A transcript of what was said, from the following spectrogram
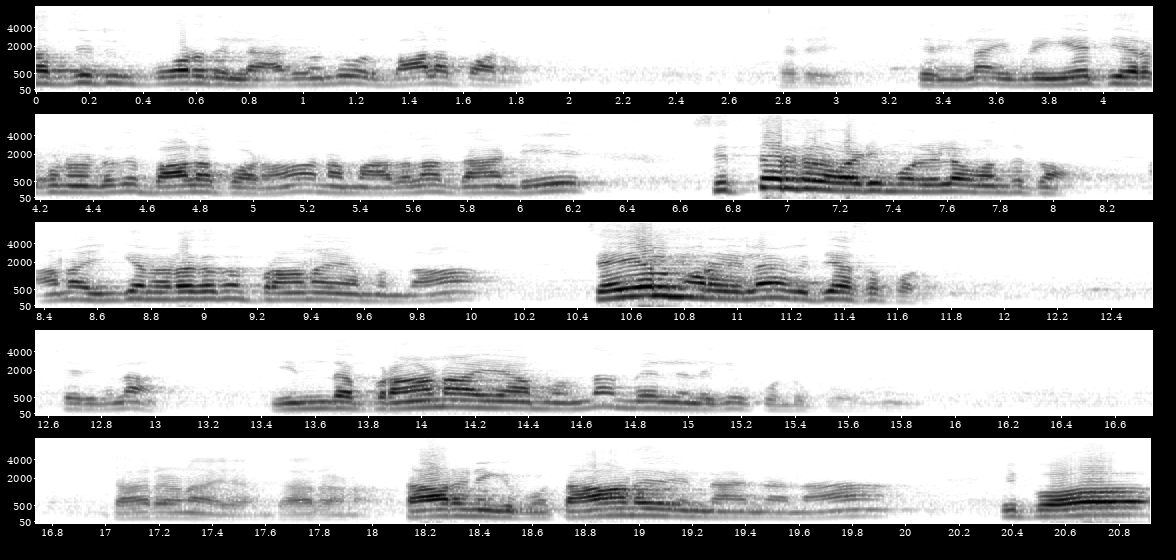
சப்ஜெக்ட்டுக்கு போகிறதில்ல அது வந்து ஒரு பாலப்பாடம். சரி. சரிங்களா? இப்படி ஏற்றி இறக்கணுன்றது பாலப்பாடம். நம்ம அதெல்லாம் தாண்டி சித்தர்கள் வழிமுறையில் வந்துட்டோம். ஆனால் இங்கே நடக்கிறதும் பிராணாயாமம் தான். செயல்முறையில் வித்தியாசப்படும். சரிங்களா? இந்த பிராணாயாமம் தான் மேல்நிலைக்கு கொண்டு போகும். தாரணாயா தாரணா தாரணைக்கு போ தாரணை என்ன என்னன்னா இப்போது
